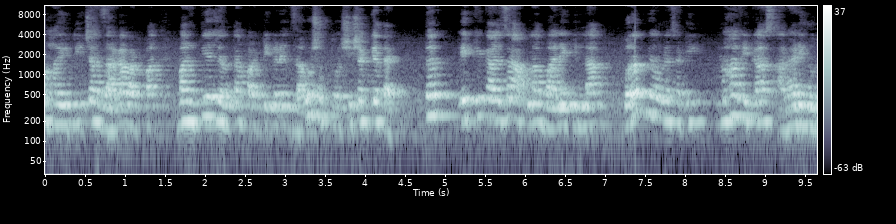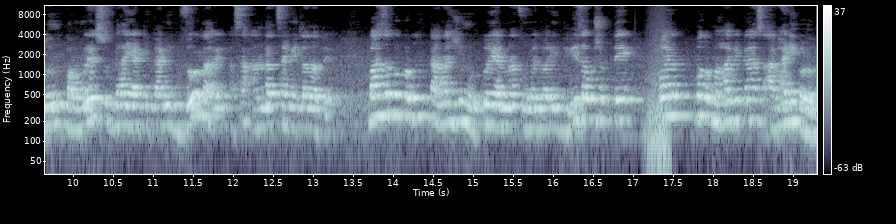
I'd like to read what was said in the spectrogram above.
महायुतीच्या जागा वाटपात भारतीय जनता पार्टीकडे जाऊ शकतो अशी शक्यता आहे. तर एकेकाळचा आपला बालेकिल्ला परत मिळवण्यासाठी महाविकास आघाडीमधून काँग्रेस सुद्धा या ठिकाणी जोर लावेल असा अंदाज सांगितला जातोय. भाजपकडून तानाजी मुटकुळे यांनाच उमेदवारी दिली जाऊ शकते. पण मग महाविकास आघाडीकडून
